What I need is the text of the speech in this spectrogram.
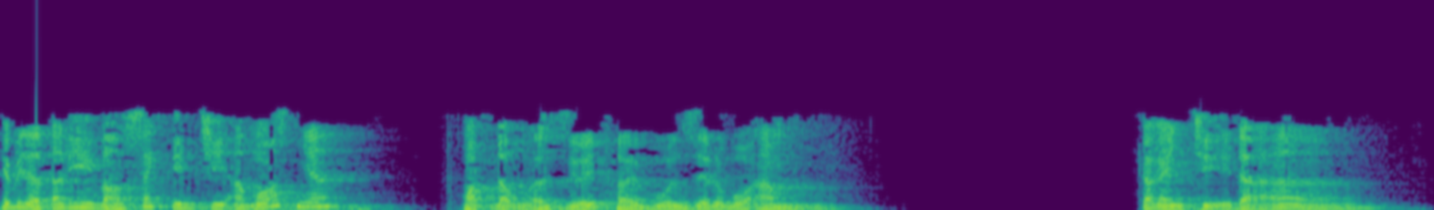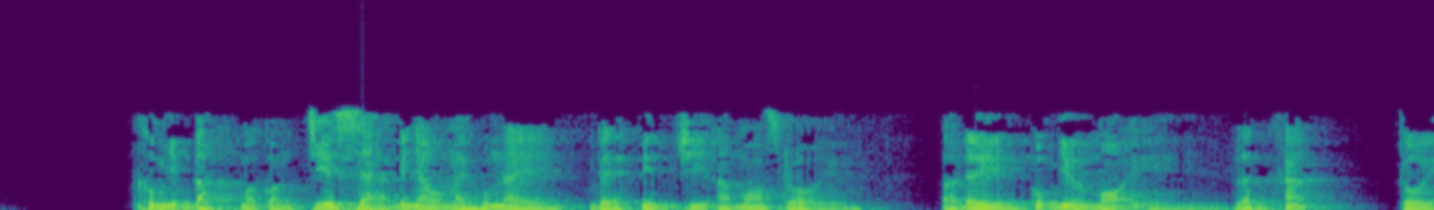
Thế bây giờ ta đi vào sách tiên tri Amos nhé. Hoạt động ở dưới thời vua Jeroboam. Các anh chị đã không những đọc mà còn chia sẻ với nhau ngày hôm nay về tiên tri Amos rồi. Ở đây cũng như mọi lần khác, tôi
